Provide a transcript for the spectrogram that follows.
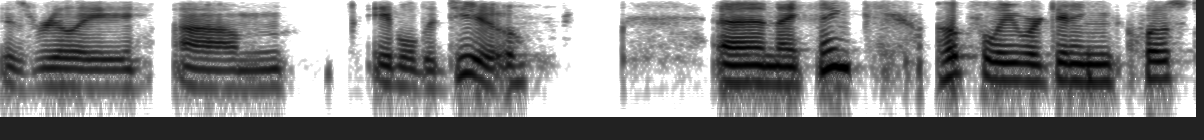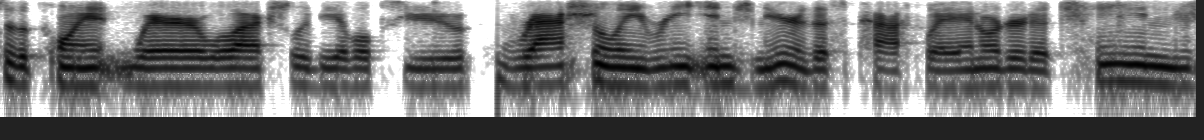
is really um, able to do. And I think hopefully we're getting close to the point where we'll actually be able to rationally re engineer this pathway in order to change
